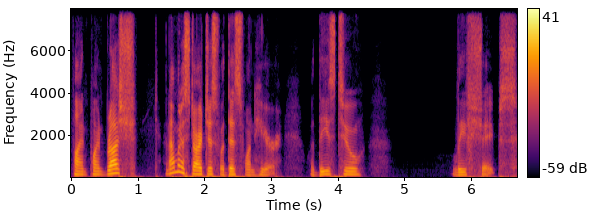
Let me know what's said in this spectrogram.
fine point brush, and I'm going to start just with this one here, with these two leaf shapes.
